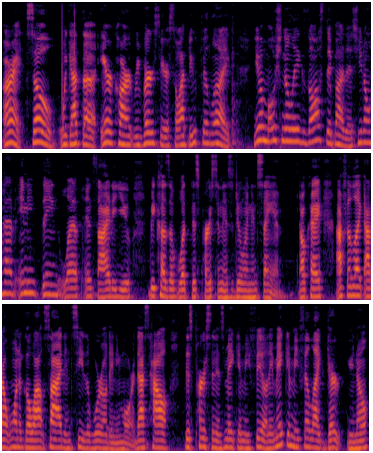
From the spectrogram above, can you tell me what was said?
All right. So, we got the air card reverse here. So, I do feel like you're emotionally exhausted by this. You don't have anything left inside of you because of what this person is doing and saying okay i feel like i don't want to go outside and see the world anymore that's how this person is making me feel. They're making me feel like dirt, you know?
